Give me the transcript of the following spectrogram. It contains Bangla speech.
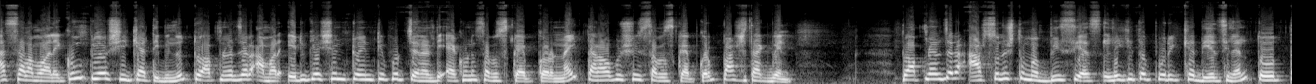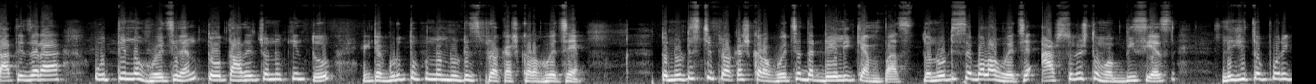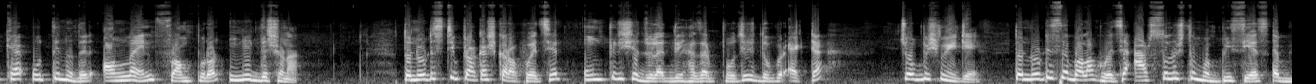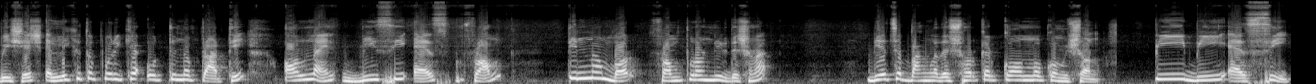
আসসালামু আলাইকুম, প্রিয় শিক্ষার্থীবৃন্দু তো আপনারা যারা আমার এডুকেশন টোয়েন্টি ফোর চ্যানেলটি এখনও সাবস্ক্রাইব করেন নাই, তারা অবশ্যই সাবস্ক্রাইব করে পাশে থাকবেন। তো আপনারা যারা আটচল্লিশতম বিসিএস লিখিত পরীক্ষা দিয়েছিলেন, তো তাতে যারা উত্তীর্ণ হয়েছিলেন, তো তাদের জন্য কিন্তু একটা গুরুত্বপূর্ণ নোটিশ প্রকাশ করা হয়েছে। তো নোটিশটি প্রকাশ করা হয়েছে দ্য ডেইলি ক্যাম্পাস তো নোটিশে বলা হয়েছে, আটচল্লিশতম বিসিএস লিখিত পরীক্ষায় উত্তীর্ণদের অনলাইন ফর্ম পূরণ নির্দেশনা। তো নোটিশটি প্রকাশ করা হয়েছে উনত্রিশে জুলাই দুই হাজার পঁচিশ দুপুর একটা চব্বিশ মিনিটে। তো নোটিশে বলা হয়েছে, আটচল্লিশতম বিসিএস বিশেষ লিখিত পরীক্ষা উত্তীর্ণ প্রার্থী অনলাইন বিসিএস ফর্ম তিন নম্বর ফর্ম পূরণ নির্দেশনা দিয়েছে বাংলাদেশ সরকার কর্ম কমিশন পিবিএসসি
